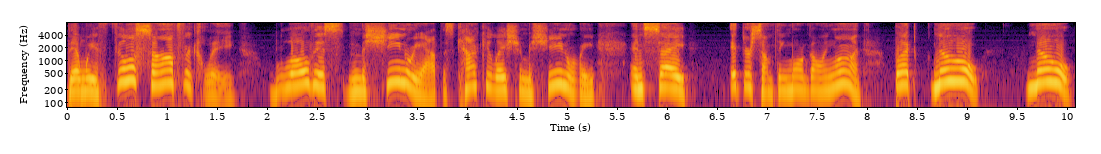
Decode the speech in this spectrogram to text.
then we philosophically blow this machinery out, this calculation machinery, and say, there's something more going on. But no, no,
